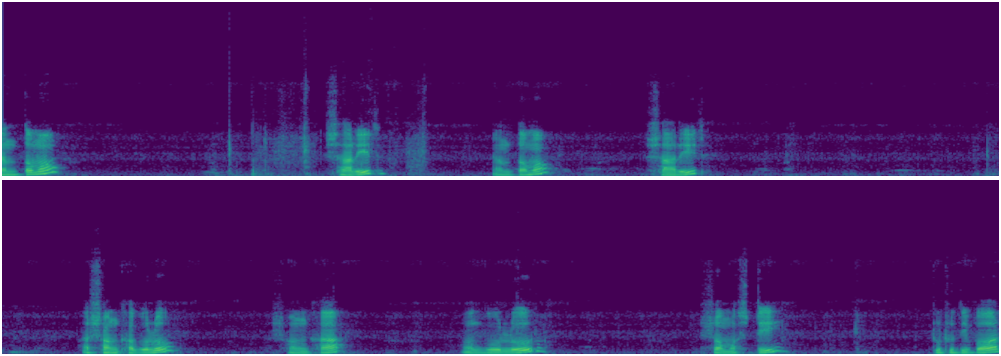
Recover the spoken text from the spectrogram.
এনতম সারির এনতম সারির আর সংখ্যাগুলো, সংখ্যাগুলোর সমষ্টি two to the power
